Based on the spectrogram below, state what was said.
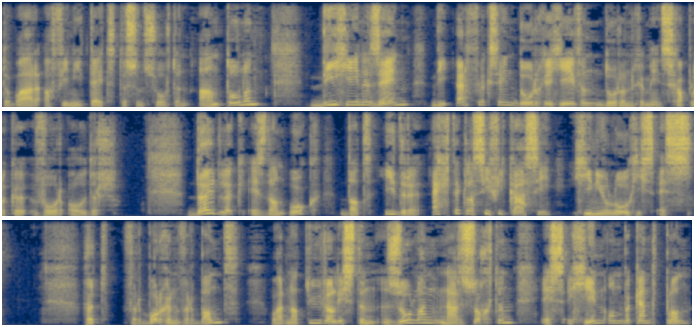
de ware affiniteit tussen soorten aantonen, diegene zijn die erfelijk zijn doorgegeven door een gemeenschappelijke voorouder. Duidelijk is dan ook dat iedere echte klassificatie genealogisch is. Het verborgen verband, waar naturalisten zo lang naar zochten, is geen onbekend plan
